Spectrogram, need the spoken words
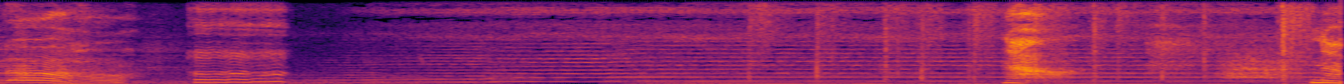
No. No.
